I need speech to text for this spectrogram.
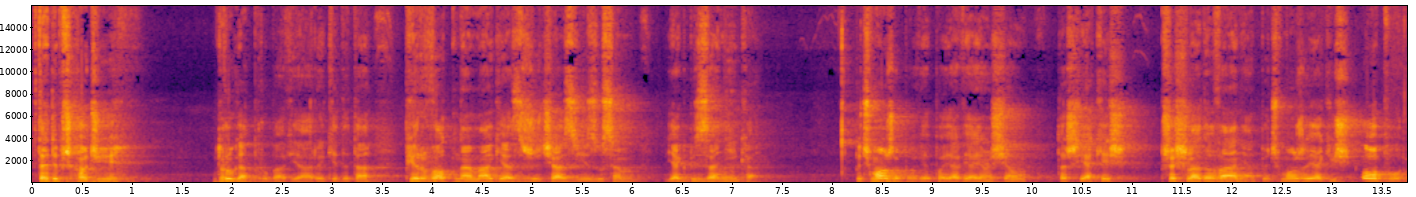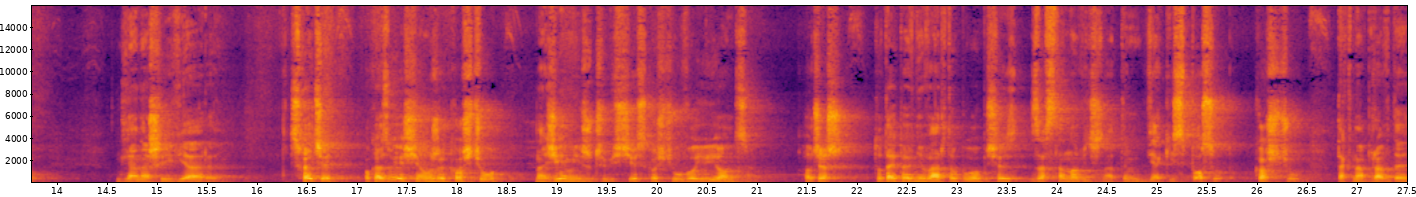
Wtedy przychodzi druga próba wiary, kiedy ta pierwotna magia z życia z Jezusem jakby zanika. Być może pojawiają się też jakieś prześladowania, być może jakiś opór dla naszej wiary. Słuchajcie, okazuje się, że Kościół na ziemi rzeczywiście jest Kościół wojujący. Chociaż tutaj pewnie warto byłoby się zastanowić nad tym, w jaki sposób Kościół tak naprawdę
